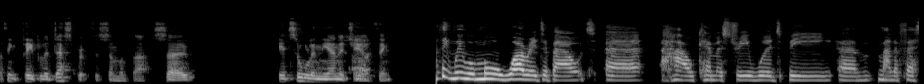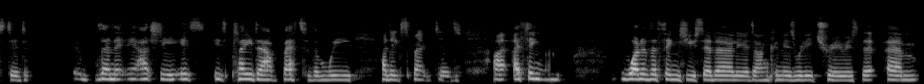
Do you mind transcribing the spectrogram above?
i think people are desperate for some of that. So it's all in the energy i think. I think we were more worried about uh, how chemistry would be um, manifested then it actually it's it's played out better than we had expected. I, I think one of the things you said earlier, Duncan, is really true. Is that um,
